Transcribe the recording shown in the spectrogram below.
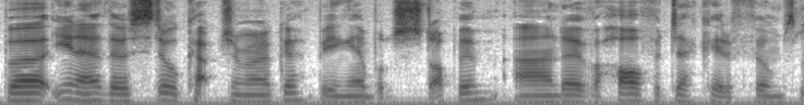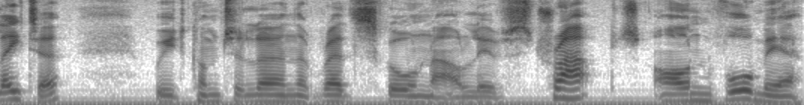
But, you know, there was still Captain America being able to stop him, and over half a decade of films later, we'd come to learn that Red Skull now lives trapped on Vormir,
